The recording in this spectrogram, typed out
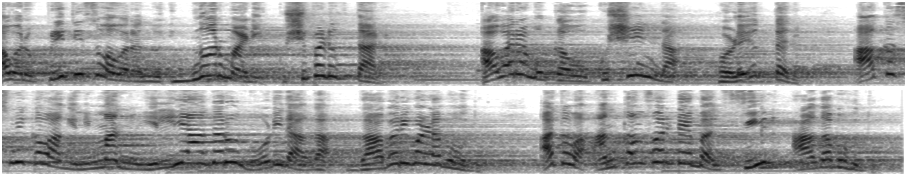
ಅವರು ಪ್ರೀತಿಸುವವರನ್ನು ಇಗ್ನೋರ್ ಮಾಡಿ ಖುಷಿಪಡುತ್ತಾರೆ. ಅವರ ಮುಖವು ಖುಷಿಯಿಂದ ಹೊಳೆಯುತ್ತದೆ. ಆಕಸ್ಮಿಕವಾಗಿ ನಿಮ್ಮನ್ನು ಎಲ್ಲಿಯಾದರೂ ನೋಡಿದಾಗ ಗಾಬರಿಗೊಳ್ಳಬಹುದು ಅಥವಾ ಅನ್ಕಂಫರ್ಟೇಬಲ್ ಫೀಲ್ ಆಗಬಹುದು.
